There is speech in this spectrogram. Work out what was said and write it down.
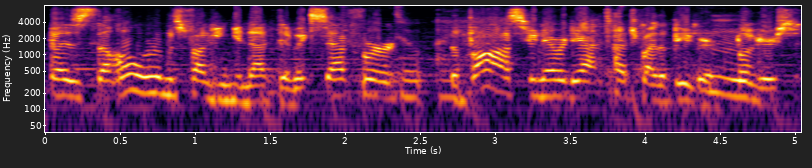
because the whole room is fucking conductive, except for I the boss who never got touched by the booger, Hmm. boogers.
